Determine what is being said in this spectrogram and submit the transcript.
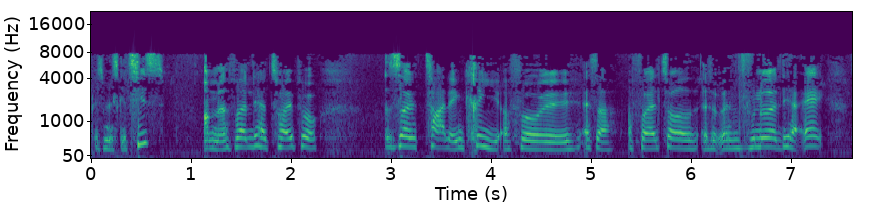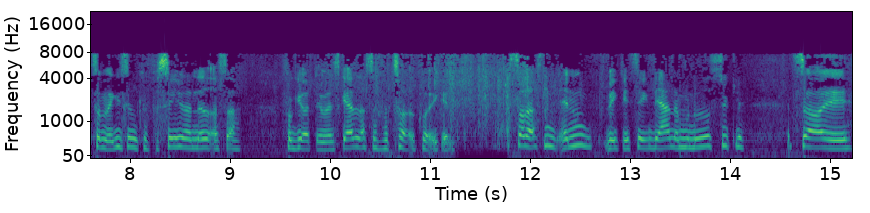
hvis man skal tisse, og man har fået alt det her tøj på, så tager det en krig at få, øh, altså, at få alt tøjet, altså få noget af det her af, så man ligesom kan få senere ned, og så få gjort det, man skal, og så få tøjet på igen. Så er der sådan en anden vigtig ting, det er, når man er ude at cykle, så, øh,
